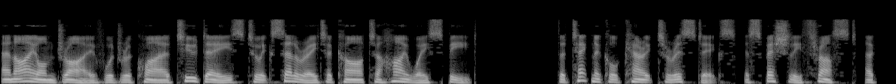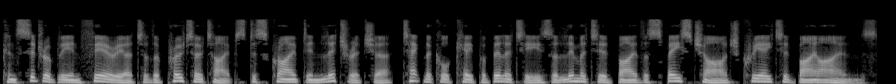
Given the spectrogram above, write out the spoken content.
An ion drive would require two days to accelerate a car to highway speed. The technical characteristics, especially thrust, are considerably inferior to the prototypes described in literature. Technical capabilities are limited by the space charge created by ions.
